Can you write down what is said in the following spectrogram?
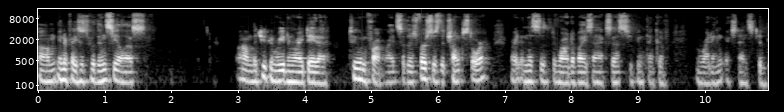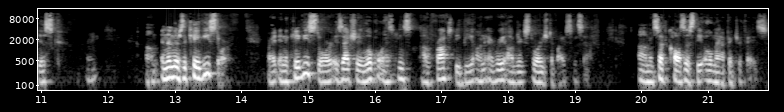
um, interfaces within CLS um, that you can read and write data to and from, right? So there's first is the chunk store, right? And this is the raw device access. You can think of writing extents to disk, right? Um, and then there's the KV store, right? And the KV store is actually a local instance of RocksDB on every object storage device in Ceph. Um, and Ceph calls this the OMAP interface.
